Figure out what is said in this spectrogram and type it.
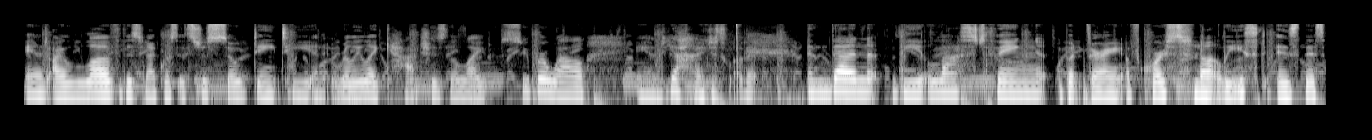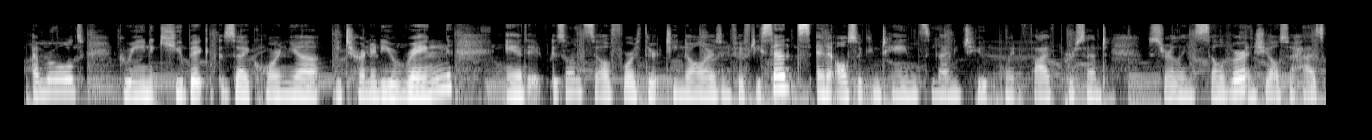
and I love this necklace. It's just so dainty and it really like catches the light super well and yeah, I just love it. And then the last thing, but very, of course, not least, is this emerald green cubic zirconia eternity ring. And it is on sale for $13.50. And it also contains 92.5% sterling silver. And she also has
